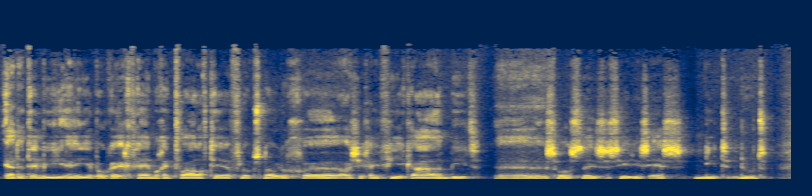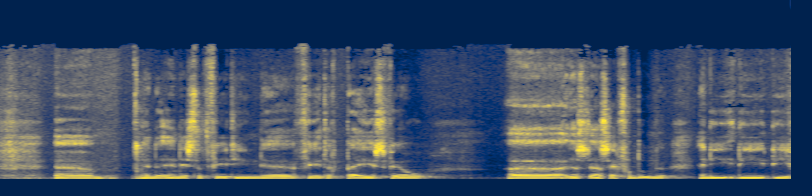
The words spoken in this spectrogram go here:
ja, dat heb je, je hebt ook echt helemaal geen 12 teraflops nodig als je geen 4K aanbiedt. zoals deze Series S niet doet. Ehm, en, en is dat 1440p is veel. Eh, dat, is, dat is echt voldoende. En die, die, die,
